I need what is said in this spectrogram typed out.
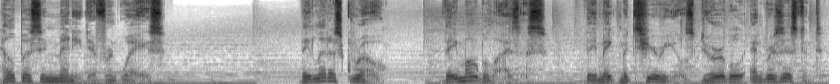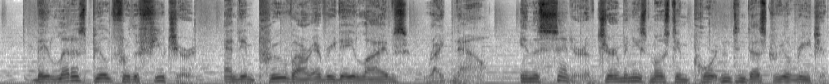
help us in many different ways. They let us grow. They mobilize us. They make materials durable and resistant. They let us build for the future and improve our everyday lives right now. In the center of Germany's most important industrial region,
